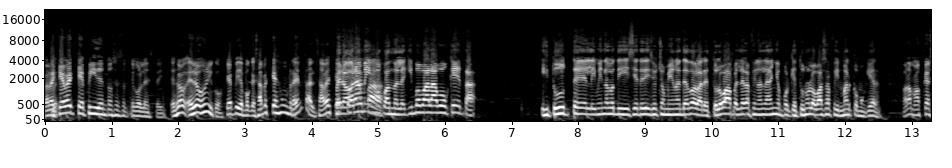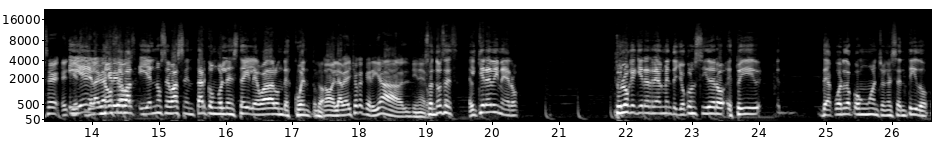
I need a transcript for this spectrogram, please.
Pero hay que ver qué pide entonces el Golden State. Es lo, es lo único. ¿Qué pide? Porque sabes que es un rental. Sabes que pero ahora mismo cuando el equipo va a la boqueta y tú te eliminas los 17, 18 millones de dólares, tú lo vas a perder a final de año porque tú no lo vas a firmar como quieras. Ahora, menos que ese. Y, él no se va, y él no se va a sentar con Golden State y le va a dar un descuento. No. él le había dicho que quería el dinero. So, entonces, él quiere dinero. Tú lo que quieres realmente, yo considero, estoy de acuerdo con Juancho en el sentido,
